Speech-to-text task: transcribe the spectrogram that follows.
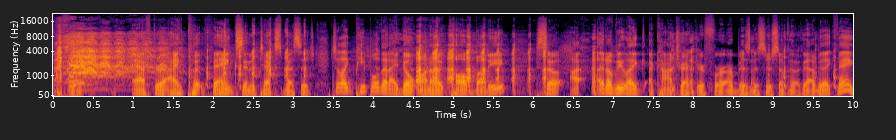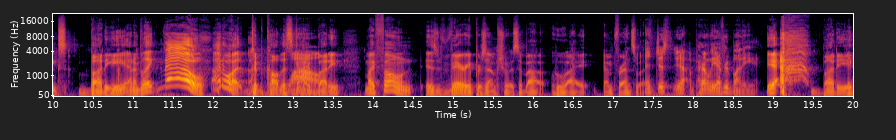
after after I put thanks in a text message to like people that I don't want to call buddy. So I, it'll be like a contractor for our business or something like that. I'll be like, thanks, buddy, and I'll be like, no, I don't want to call this guy buddy. My phone is very presumptuous about who I am friends with. It just yeah. Apparently everybody. Yeah, buddy.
